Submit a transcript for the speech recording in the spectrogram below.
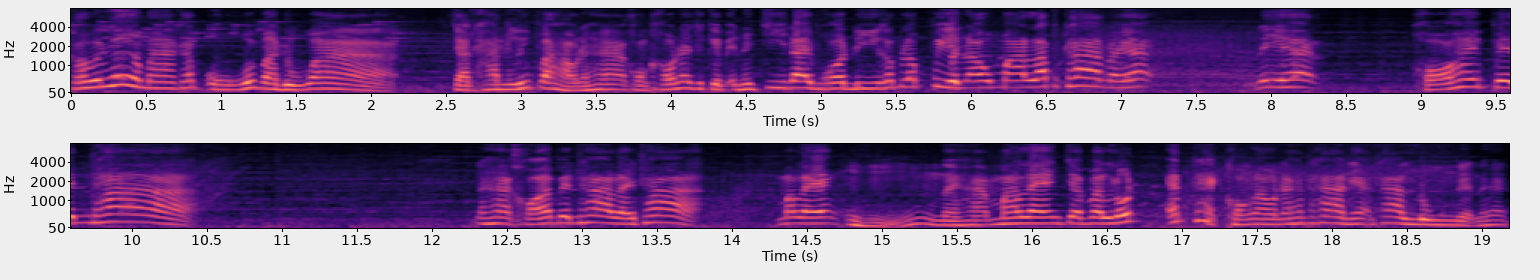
คาเวลเลอร์มาครับ โอ้มาดูว่า จะทันหรือเปล่านะฮะ ของเขาน่าจะเก็บ energy ได้พอดีครับ แล้วเปลี่ยนเอามารับท่าหน่อยฮะ นี่ฮะ ขอให้เป็นท่า นะฮะ ขอให้เป็นท่าอะไรท่าแมลงอืนะฮะแมลงจะมาลดแอตแทกของเรานะฮะท่าเนี้ยท่าลุงเนี่ยนะฮะ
